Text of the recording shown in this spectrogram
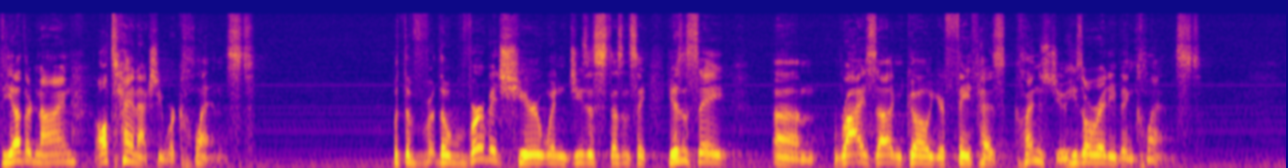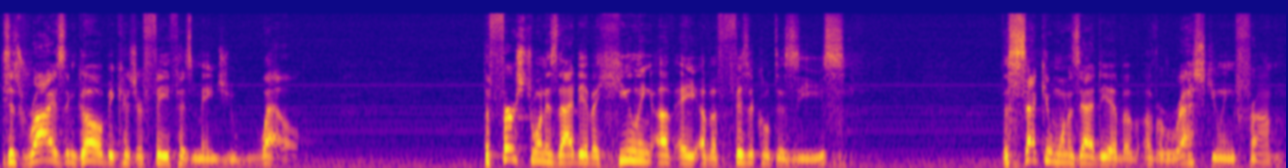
The other nine, all ten actually, were cleansed. But the, the verbiage here, when Jesus doesn't say, he doesn't say, um, rise up and go, your faith has cleansed you. He's already been cleansed. He says, rise and go because your faith has made you well. The first one is the idea of a healing of a, of a physical disease. The second one is the idea of a, of a rescuing from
